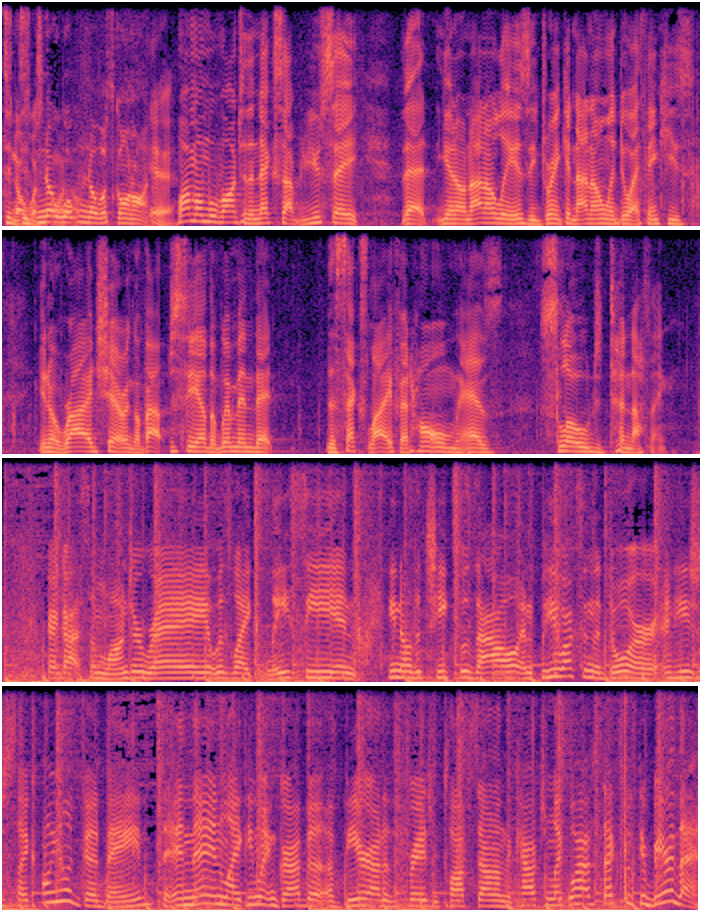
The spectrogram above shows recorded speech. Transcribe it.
to, know to what's know going what on. know what's going on. Yeah. Well, I'm gonna move on to the next subject. You say that you know not only is he drinking, not only do I think he's you know ride sharing about to see other women that the sex life at home has slowed to nothing. I got some lingerie. It was like lacy and, you know, the cheeks was out. And he walks in the door and he's just like, oh, you look good, babe. And then, like, he went and grabbed a, a beer out of the fridge and plops down on the couch. I'm like, well, have sex with your beer then.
